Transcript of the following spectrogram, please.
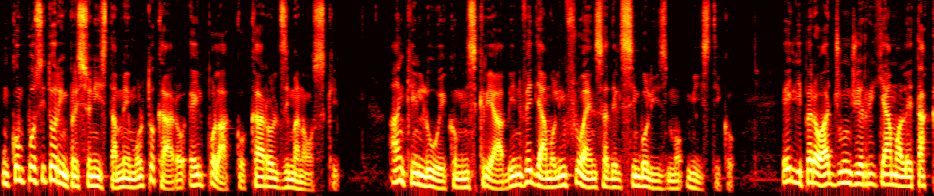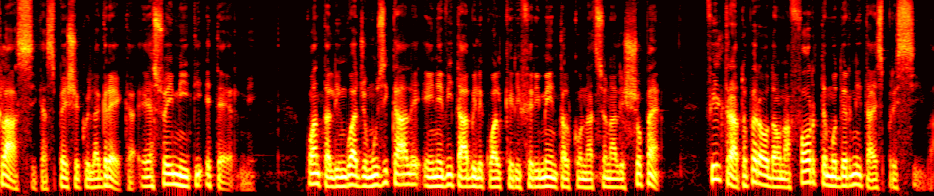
Un compositore impressionista a me molto caro è il polacco Karol Zimanowski. Anche in lui, come in Scriabin, vediamo l'influenza del simbolismo mistico. Egli però aggiunge il richiamo all'età classica, specie quella greca, e ai suoi miti eterni. Quanto al linguaggio musicale è inevitabile qualche riferimento al connazionale Chopin, filtrato però da una forte modernità espressiva.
